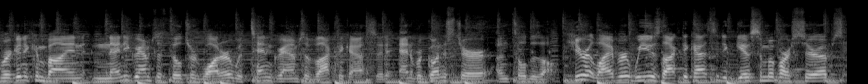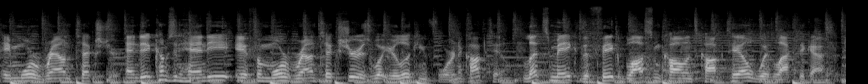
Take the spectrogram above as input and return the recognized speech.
We're going to combine 90 grams of filtered water with 10 grams of lactic acid and we're going to stir until dissolved. Here at Liber, we use lactic acid to give some of our syrups a more round texture. And it comes in handy if a more round texture is what you're looking for in a cocktail. Let's make the Fig Blossom Collins cocktail with lactic acid.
